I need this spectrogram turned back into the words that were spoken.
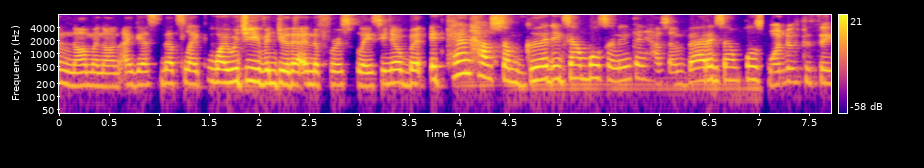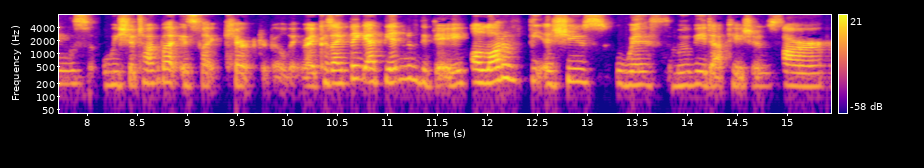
phenomenon. I guess that's like why would you even do that in the first place, you know? But it can have some good examples and it can have some bad examples. One of the things we should talk about is like character building, right? Because I think at the end of the day, a lot of the issues with movie adaptations are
